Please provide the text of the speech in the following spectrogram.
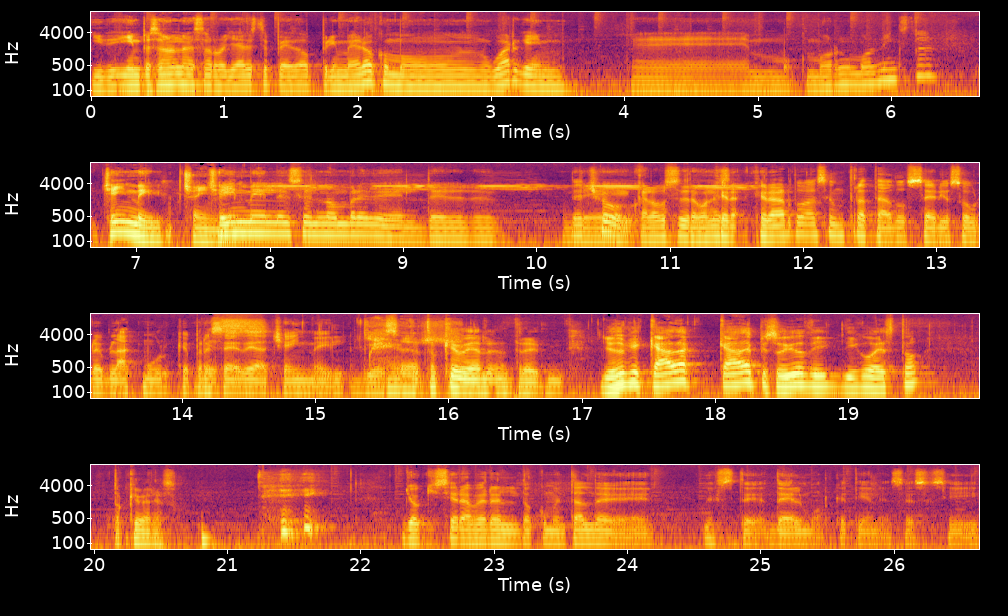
Y, de- y empezaron a desarrollar este pedo primero como un wargame. Eh, Mo- Mor- Morningstar? Chainmail. Chainmail. Chainmail. es el nombre del, del- De hecho, Calabozos y Dragones. Ger- Gerardo hace un tratado serio sobre Blackmoor que precede Yes. a Chainmail. Yes, Yo sir. tengo que ver entre... Yo sé que cada, cada episodio di- digo esto. Tengo que ver eso. Yo quisiera ver el documental de este de Elmore que tienes, ese sí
